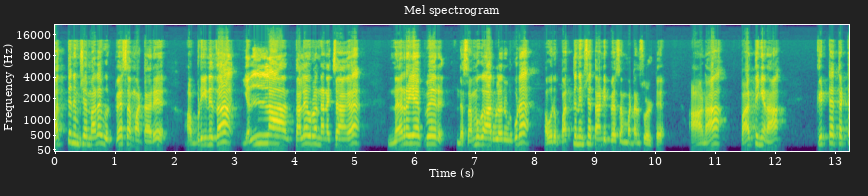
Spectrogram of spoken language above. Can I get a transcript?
பத்து நிமிஷம் மேல இவர் பேச மாட்டாரு. அப்படின்னு தான் எல்லா தலைவரும் நினைச்சாங்க. நிறைய பேர் இந்த சமூக ஆர்வலர்கள் கூட அவர் பத்து நிமிஷம் தாண்டி பேச மாட்டேன்னு சொல்லிட்டு. ஆனா பாத்தீங்கன்னா கிட்டத்தட்ட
